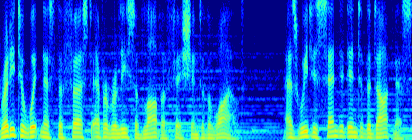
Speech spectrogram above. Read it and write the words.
ready to witness the first ever release of lava fish into the wild. As we descended into the darkness,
